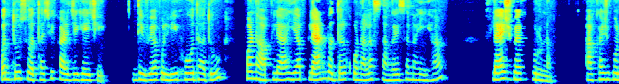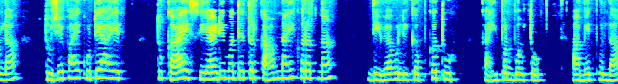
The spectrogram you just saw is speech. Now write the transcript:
पण तू स्वतःची काळजी घ्यायची. दिव्या बोलली हो दादू पण आपल्या या प्लॅनबद्दल कोणाला सांगायचं नाही हां? फ्लॅशबॅक पूर्ण. आकाश बोलला तुझे पाय कुठे आहेत? तू काय सी आय डीमध्ये तर काम नाही करत ना? दिव्या बोली गपक तू. काही पण बोलतो. अमित बोलला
